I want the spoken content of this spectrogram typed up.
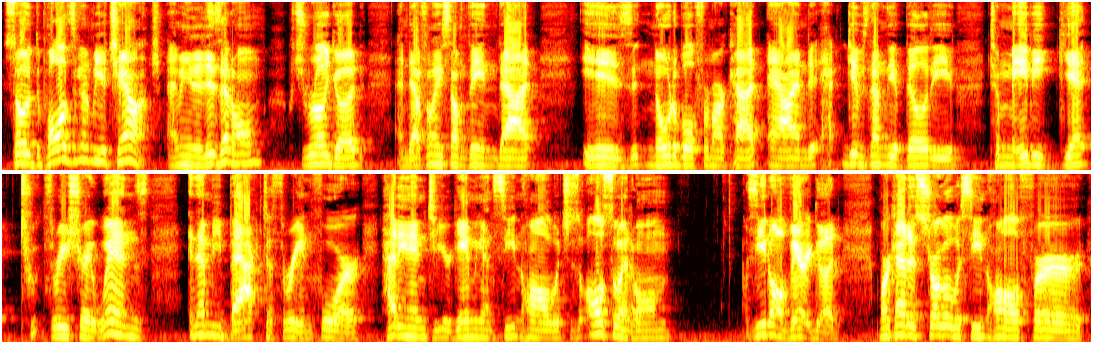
So DePaul is going to be a challenge. I mean, it is at home, which is really good, and definitely something that is notable for Marquette and gives them the ability to maybe get two, three straight wins and then be back to three and four heading into your game against Seton Hall, which is also at home. Seton Hall very good. Marquette has struggled with Seton Hall for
